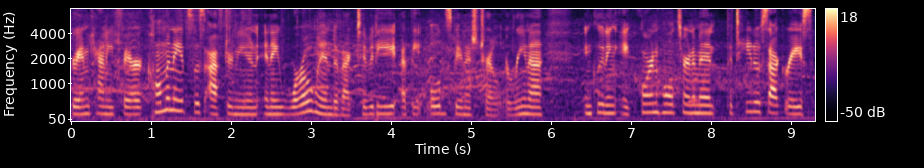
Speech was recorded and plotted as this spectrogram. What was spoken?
Grand County Fair culminates this afternoon in a whirlwind of activity at the Old Spanish Trail Arena, including a cornhole tournament, potato sack race,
